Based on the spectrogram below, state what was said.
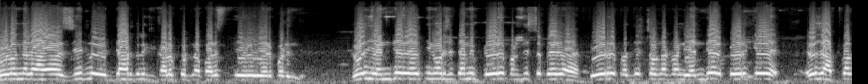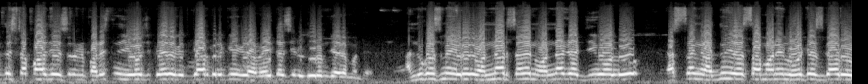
ఏడు వందల యాభై సీట్లు విద్యార్థులకి కలుపుకుంటున్న పరిస్థితి ఏర్పడింది. ఈరోజు ఎన్టీఆర్ హెల్త్ యూనివర్సిటీ అని పేరు ప్రతిష్ట పేరు పేరు ప్రతిష్ట ఉన్నటువంటి ఎన్టీఆర్ పేరుకి ఈరోజు అప్రతిష్ట పాలు చేస్తున్న పరిస్థితి ఈరోజు రోజు పేద విద్యార్థులకి వైద్య సీట్లు దూరం చేయడం అంటే. అందుకోసమే ఈరోజు one nought seven one nought eight జీవోలు ఖచ్చితంగా రద్దు చేస్తామని లోకేష్ గారు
